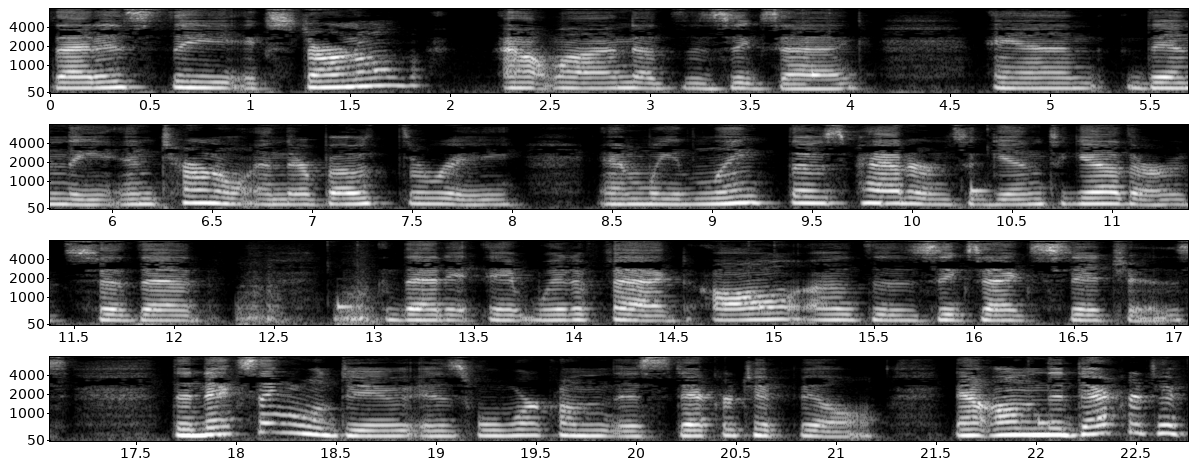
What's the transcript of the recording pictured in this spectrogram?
that is the external outline of the zigzag and then the internal and they're both three and we link those patterns again together so that that it, it would affect all of the zigzag stitches. The next thing we'll do is we'll work on this decorative fill. Now on the decorative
